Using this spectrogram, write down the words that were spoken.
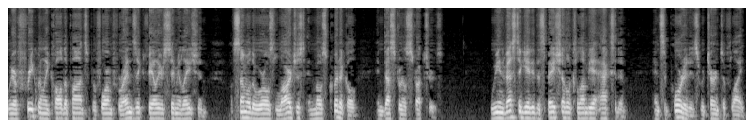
we are frequently called upon to perform forensic failure simulation of some of the world's largest and most critical industrial structures. We investigated the Space Shuttle Columbia accident and supported its return to flight.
